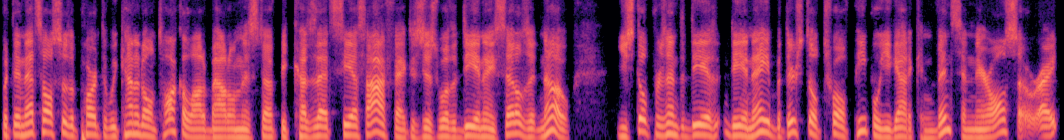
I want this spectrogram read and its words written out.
but then that's also the part that we kind of don't talk a lot about on this stuff because that CSI effect is just well the DNA settles it. No, you still present the D- DNA, but there's still 12 people you got to convince in there also, right?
